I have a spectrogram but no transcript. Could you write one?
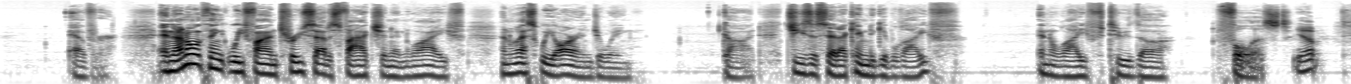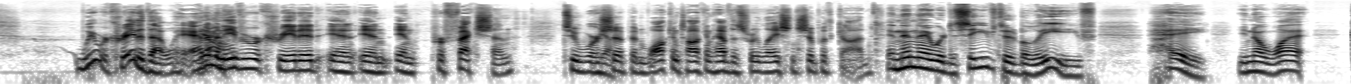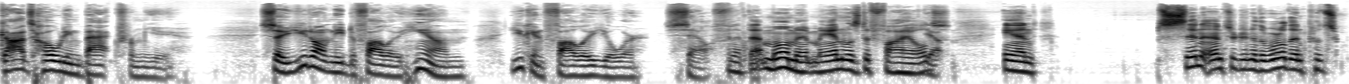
ever. And I don't think we find true satisfaction in life unless we are enjoying God. Jesus said, I came to give life and life to the fullest. Yep. We were created that way. Adam Yeah. and Eve were created in in in perfection to worship and walk and talk and have this relationship with God. And then they were deceived to believe, hey, you know what? God's holding back from you. So you don't need to follow him. You can follow yourself. And at that moment, man was defiled, Yep. And sin entered into the world and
